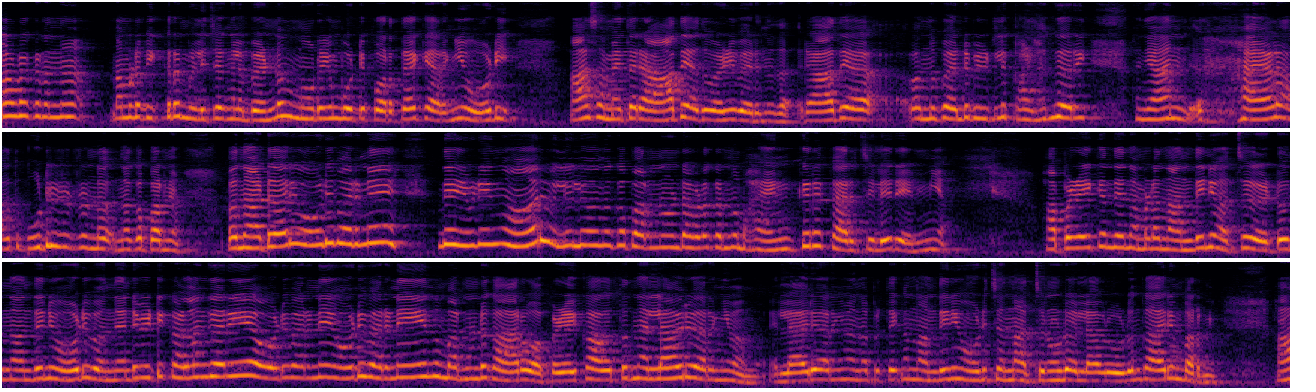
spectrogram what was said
അവിടെ കിടന്ന് നമ്മുടെ വിക്രം വിളിച്ചെങ്കിലും പെണ്ണും മുറിയും പൂട്ടി പുറത്തേക്ക് ഇറങ്ങി ഓടി. ആ സമയത്ത് രാധ അതുവഴി വരുന്നത്. രാധ വന്നപ്പോൾ എന്റെ വീട്ടിൽ കള്ളം കയറി. ഞാൻ അയാളെ അകത്ത് പൂട്ടിയിട്ടുണ്ട് എന്നൊക്കെ പറഞ്ഞു. അപ്പം നാട്ടുകാർ ഓടി വരണേ. ദേ ഇവിടെയൊന്നും ആരും ഇല്ലല്ലോ എന്നൊക്കെ പറഞ്ഞുകൊണ്ട് അവിടെ കിടന്ന് ഭയങ്കര കരച്ചിൽ രമ്യ. അപ്പോഴേക്കും ദേ നമ്മുടെ നന്ദിനി ഒച്ച കേട്ടു. നന്ദിനി ഓടി വന്നു. എന്റെ വീട്ടിൽ കള്ളം കയറിയേ ഓടി വരണേ ഓടി വരണേ എന്ന് പറഞ്ഞുകൊണ്ട് കാറും അപ്പോഴേക്കും അകത്തുനിന്ന് എല്ലാവരും ഇറങ്ങി വന്നു. എല്ലാവരും ഇറങ്ങി വന്നപ്പോഴത്തേക്കും നന്ദിനി ഓടി ചെന്ന് അച്ഛനോടും എല്ലാവരോടും കാര്യം പറഞ്ഞു. ആ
